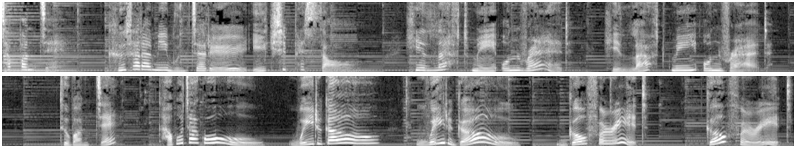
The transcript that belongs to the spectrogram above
첫 번째, 그 사람이 문자를 읽씹했어. He left me on red. He left me on red. 두 번째, 가보자고. Way to go. Way to go. Go for it. Go for it.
